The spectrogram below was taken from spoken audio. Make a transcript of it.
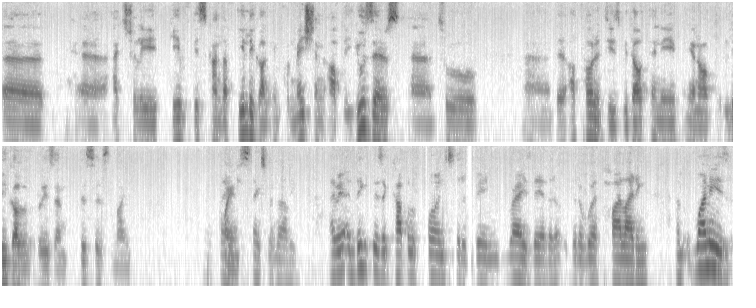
uh, uh, actually give this kind of illegal information of the users uh, to uh, the authorities without any, you know, legal reason. This is my Thanks, points. thanks, Mugabe. I mean, I think there's a couple of points that have been raised there that are, that are worth highlighting. Um, one is,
